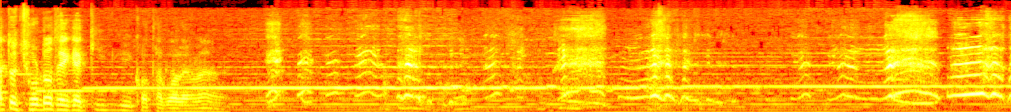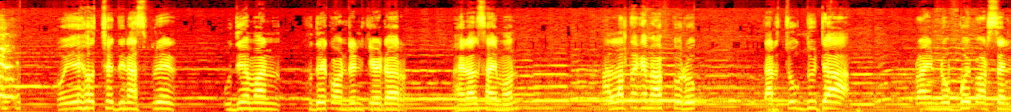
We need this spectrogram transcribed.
এত ছোট থেকে কি কি কথা বলে না তো এই হচ্ছে দিনাজপুরের উদীয়মান খুদে content creator viral Saimon. Allah তাকে মাফ করুক তার চোখ দুইটা প্রায় নব্বই পার্সেন্ট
